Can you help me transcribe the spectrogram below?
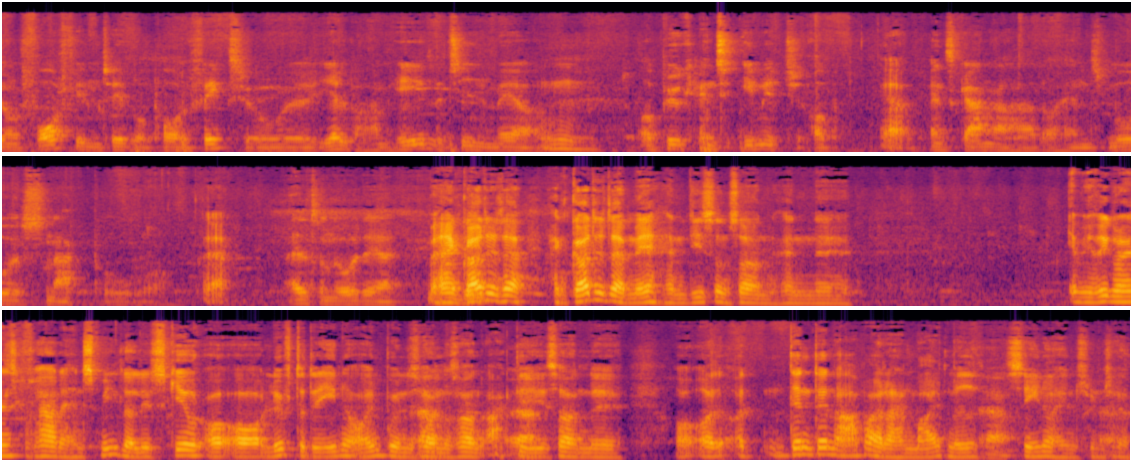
John Ford-film til, hvor Paul Fix jo øh, hjælper ham hele tiden med at, mm. at bygge hans image op. Ja, Hans gangart og hans måde at snakke på og ja. alt sådan noget der. Men han gør det der, han gør det der med, han ligesom sådan, han, øh, jeg ved ikke, hvordan jeg skal forklare det, han smiler lidt skævt og, og løfter det ene øjenbryn sådan og sådan, agtigt, Ja. ja. sådan, øh, og, og, og den, den arbejder han meget med Ja. ja. senere hen, synes ja. jeg.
